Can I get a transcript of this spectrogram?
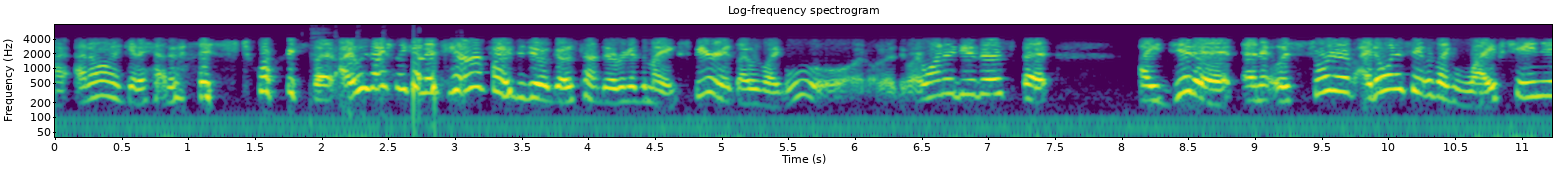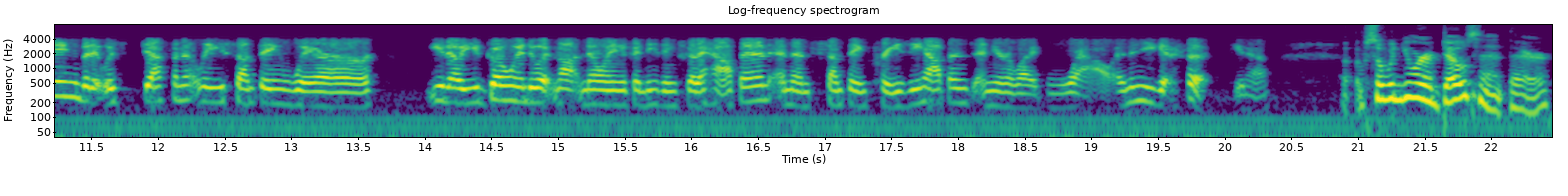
I, I don't want to get ahead of my story, but I was actually kind of terrified to do a ghost hunt there because of my experience. I was like, ooh, I don't know, do I want to do this? But I did it, and it was sort of, I don't want to say it was like life changing, but it was definitely something where you know, you go into it not knowing if anything's going to happen, and then something crazy happens, and you're like, wow, and then you get hooked, you know. So when you were a docent there,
